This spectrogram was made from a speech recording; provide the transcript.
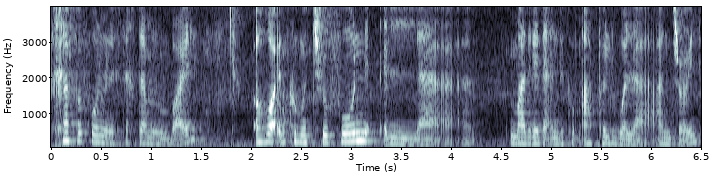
تخففون من استخدام الموبايل هو إنكم تشوفون ما أدري إذا عندكم أبل ولا أندرويد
